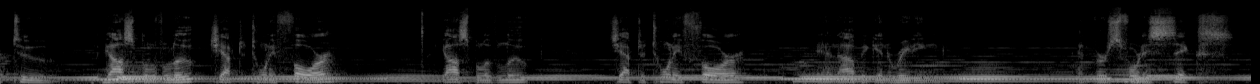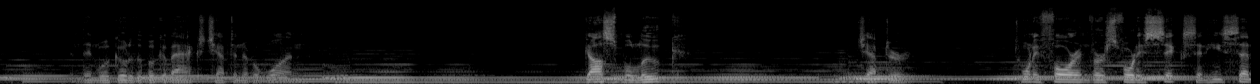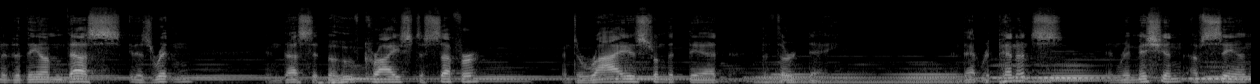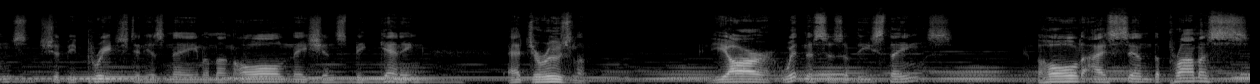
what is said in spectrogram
to the Gospel of Luke, chapter 24. Gospel of Luke, chapter 24, and I'll begin reading at verse 46. And then we'll go to the book of Acts, chapter number 1. Gospel Luke, chapter 24 and verse 46. And he said unto them, Thus it is written, and thus it behooved Christ to suffer and to rise from the dead the third day. And that repentance and remission of sins should be preached in his name among all nations, beginning at Jerusalem. And ye are witnesses of these things. And behold, I send the promise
